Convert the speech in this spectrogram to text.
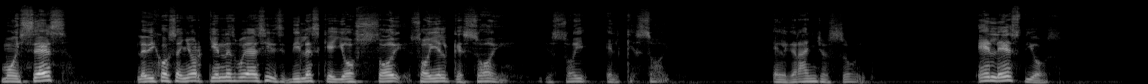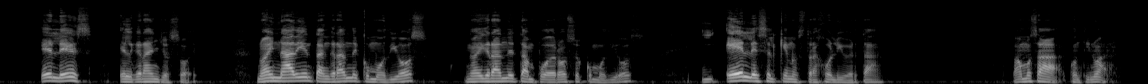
Moisés le dijo, Señor, ¿quién les voy a decir? Diles que yo soy, soy el que soy. Yo soy el que soy. El gran yo soy. Él es Dios. Él es el gran yo soy. No hay nadie tan grande como Dios. No hay grande tan poderoso como Dios. Y Él es el que nos trajo libertad. Vamos a continuar.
